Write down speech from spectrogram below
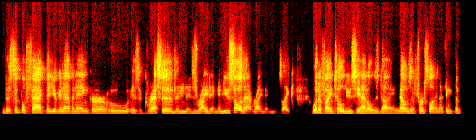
the simple fact that you're going to have an anchor who is aggressive and is writing, and you saw that writing. It's like, what if I told you Seattle is dying? That was the first line. I think the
